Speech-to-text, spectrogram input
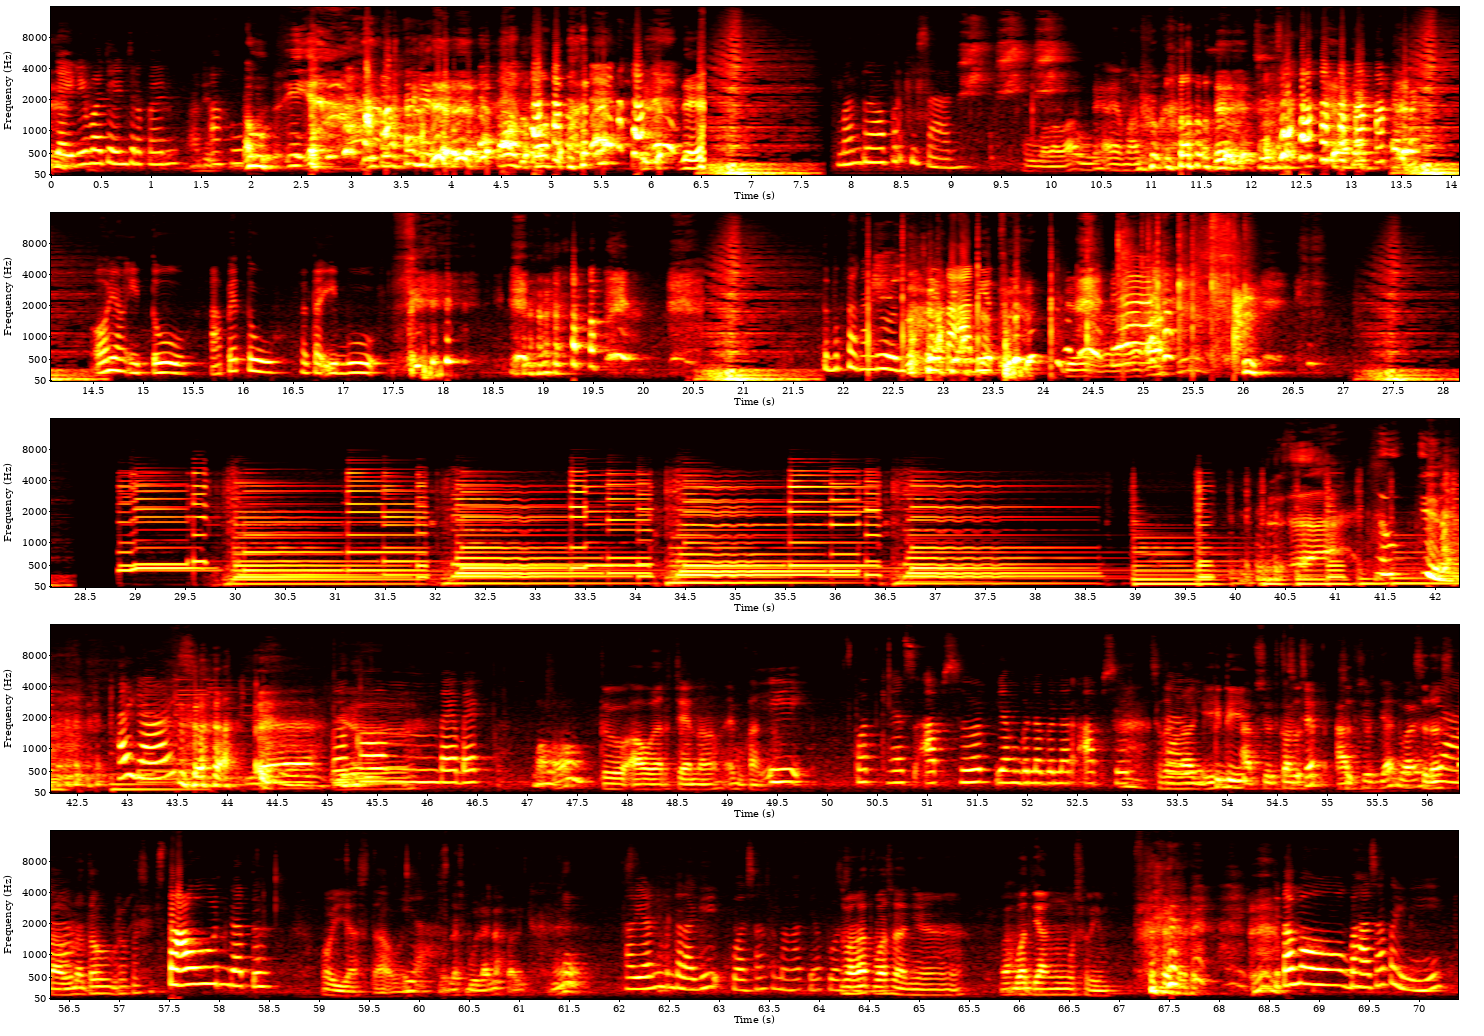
Ya ini bacain cerpen Adit. aku. Oh, Iya. oh, oh. Mantra perpisahan. wow, wow. Eh, ayam manuk. Oh yang itu apa tuh kata ibu. Tepuk tangan dulu untuk cerita Adit. Iya. Hai guys, Ya. welcome back Mau. To our channel. Eh bukan. di podcast absurd yang benar-benar absurd sekali. lagi di Absurd konsep, absurd jadwal. Sudah Iya. setahun atau berapa sih? Setahun gak tuh? Oh iya setahun. Iya. 12 bulan lah paling. Wow. Kalian bentar lagi puasa semangat ya puasa. Semangat puasanya Wah. buat yang muslim. Kita mau bahas apa ini?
